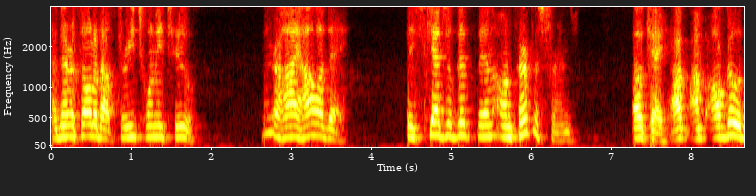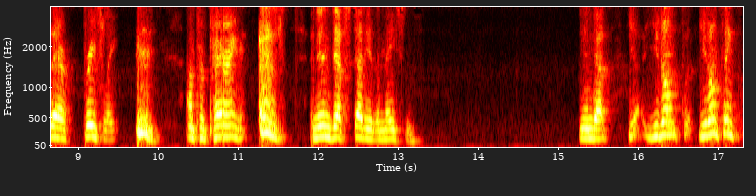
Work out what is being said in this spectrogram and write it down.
I never thought about 322. They're a high holiday. They scheduled it then on purpose, friends. Okay, I'm, I'm, I'll go there briefly. I'm preparing an in-depth study of the Masons. You end up, you don't, you don't think,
